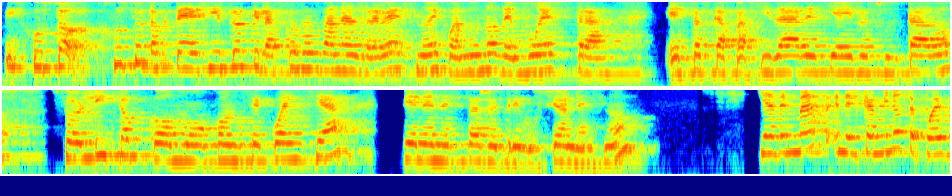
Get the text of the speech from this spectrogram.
Sí, justo, justo lo que te decir, creo que las cosas van al revés, ¿no? Y cuando uno demuestra estas capacidades y hay resultados, solito como consecuencia, vienen estas retribuciones, ¿no? Y además en el camino te puedes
